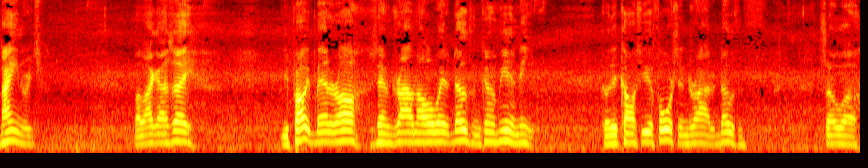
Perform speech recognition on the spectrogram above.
Bainbridge. But like I say, you're probably better off than driving all the way to Dothan come here and eat, because it costs you a fortune to drive to Dothan. So uh,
